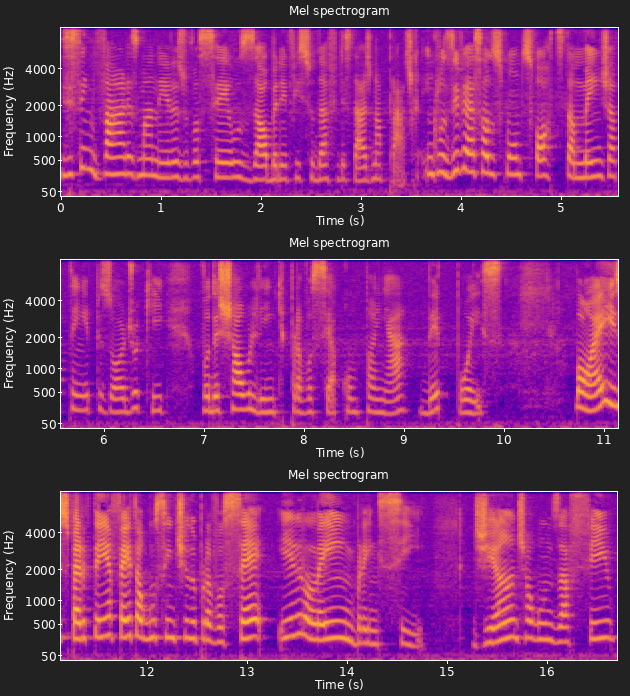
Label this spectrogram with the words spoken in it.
existem várias maneiras de você usar o benefício da felicidade na prática. Inclusive essa dos pontos fortes também já tem episódio aqui. Vou deixar o link para você acompanhar depois. Bom, é isso. Espero que tenha feito algum sentido para você e lembrem-se, diante de algum desafio,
